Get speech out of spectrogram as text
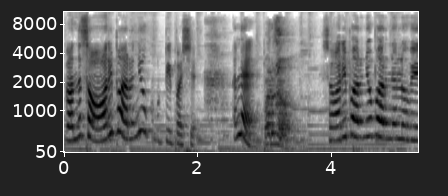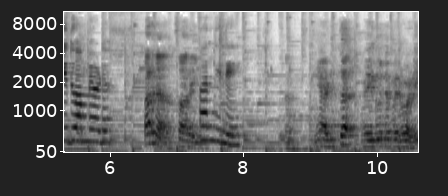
വന്ന് സോറി പറഞ്ഞു കുട്ടി പക്ഷെ. അല്ലേ? പറഞ്ഞോ? സോറി പറഞ്ഞു പറഞ്ഞല്ലോ വേദു അമ്മയോട്. പറഞ്ഞോ? സോറി പറഞ്ഞില്ലേ? ഇനി അടുത്ത വേദുവിന്റെ പരിപാടി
